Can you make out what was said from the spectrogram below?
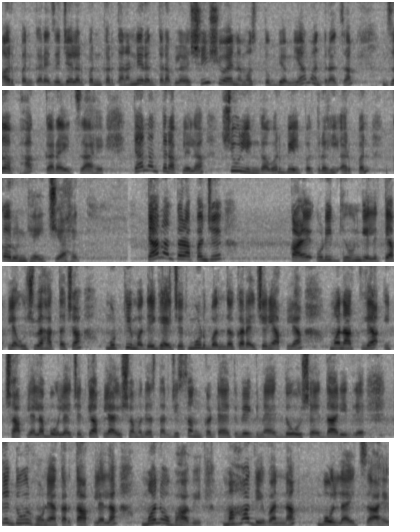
अर्पण करायचं. जल अर्पण करताना निरंतर आपल्याला श्री शिवाय नमस्तोभ्यम या मंत्राचा जप हा करायचा आहे. त्यानंतर आपल्याला शिवलिंगावर बेलपत्रही अर्पण करून घ्यायची आहेत त्यानंतर आपण जे काळे उडीद घेऊन गेले. ते आपल्या उजव्या हाताच्या मुठ्ठीमध्ये घ्यायचे आहेत. मूड बंद करायचे आणि आपल्या मनातल्या इच्छा आपल्याला बोलायच्या आहेत की आपल्या आयुष्यामध्ये असणारी जी संकट आहेत वेगण्या आहेत दोष आहेत दारिद्र्य आहे ते दूर होण्याकरता आपल्याला मनोभावे महादेवांना बोलायचं आहे.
